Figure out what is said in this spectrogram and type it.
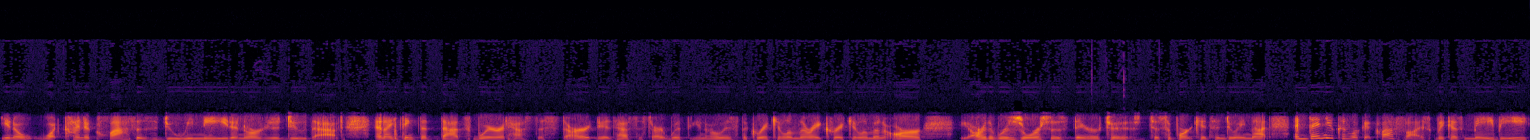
you know, what kind of classes do we need in order to do that? And I think that that's where it has to start. It has to start with, you know, is the curriculum the right curriculum and are are the resources there to to support kids in doing that? And then you can look at class size because maybe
